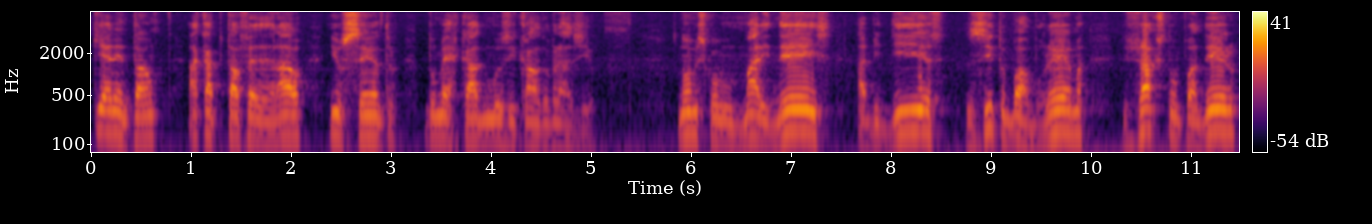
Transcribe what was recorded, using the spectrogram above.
que era então a capital federal e o centro do mercado musical do Brasil. Nomes como Marinês, Abdias, Zito Borborema, Jackson Pandeiro,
